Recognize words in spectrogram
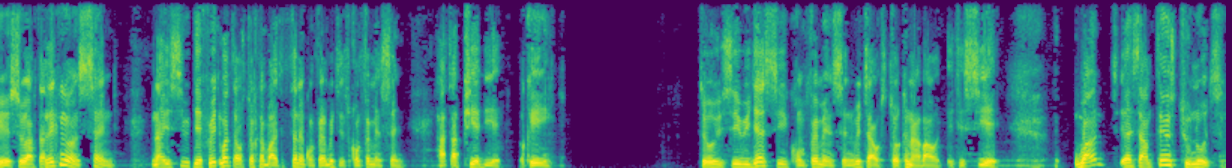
Okay, so after clicking on send, now you see the what I was talking about, send and confirm, is confirm and send, has appeared here. Okay. So you see, we just see confirm and which I was talking about. It is here. One, some things to note.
